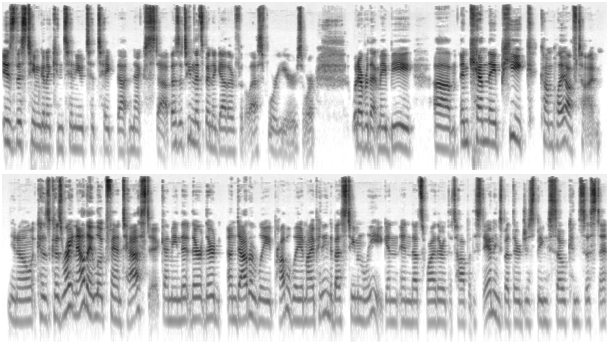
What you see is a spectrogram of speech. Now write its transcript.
is this team going to continue to take that next step as a team that's been together for the last four years or whatever that may be um, and can they peak come playoff time you know? Because because right now they look fantastic. I mean they're they're undoubtedly probably in my opinion the best team in the league and and that's why they're at the top of the standings but they're just being so consistent.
